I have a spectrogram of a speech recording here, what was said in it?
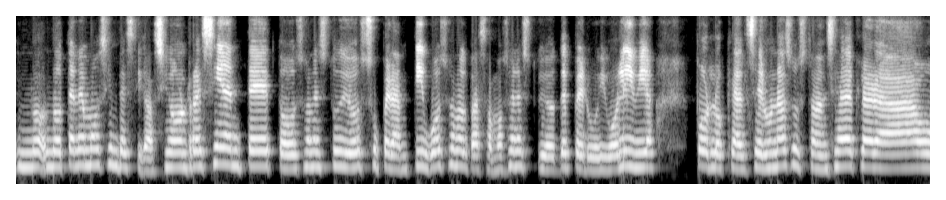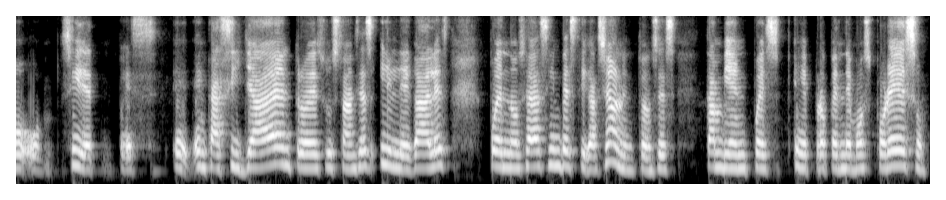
no, no, tenemos investigación reciente, todos son estudios súper antiguos o nos basamos en estudios de Perú y Bolivia, por lo que al ser una sustancia declarada o, sí, pues eh, encasillada dentro de sustancias ilegales, pues no se hace investigación. Entonces, también pues eh, propendemos por eso.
